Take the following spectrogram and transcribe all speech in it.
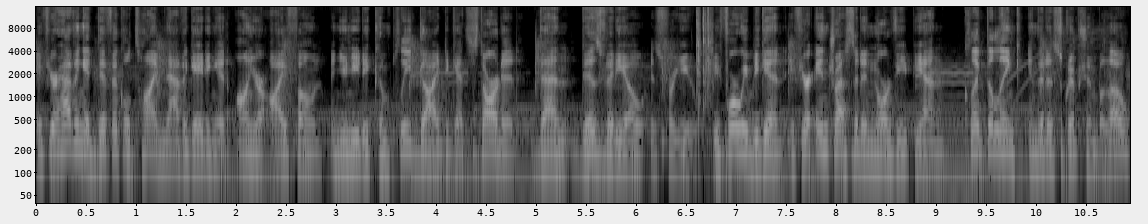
If you're having a difficult time navigating it on your iPhone and you need a complete guide to get started, then this video is for you. Before we begin, if you're interested in NordVPN, click the link in the description below.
